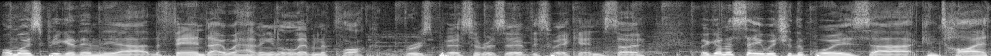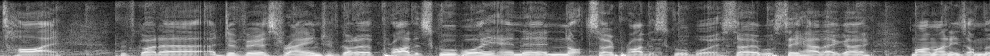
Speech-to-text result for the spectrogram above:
almost bigger than the uh, the fan day we're having at 11 o'clock. Bruce Purser Reserve this weekend. So we're going to see which of the boys uh, can tie a tie. We've got a, a diverse range. We've got a private school boy and a not so private school boy. So we'll see how they go. My money's on the,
